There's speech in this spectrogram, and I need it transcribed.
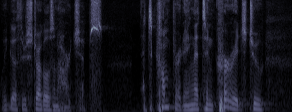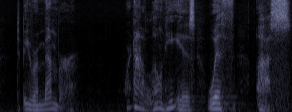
We go through struggles and hardships. That's comforting. That's encouraged to, to be remember. We're not alone. He is with us.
